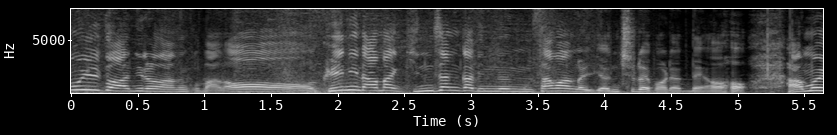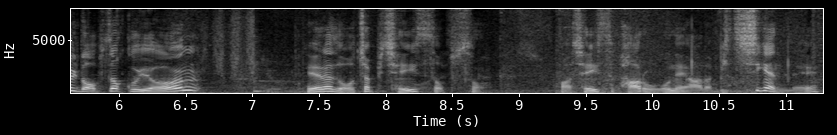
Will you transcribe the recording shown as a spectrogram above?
아무 일도 안 일어나는구만. 어, 괜히 나만 긴장감 있는 상황을 연출해 버렸네요. 아무 일도 없었구요. 얘네들 어차피 제이스 없어. 아, 제이스 바로 오네. 아, 나 미치겠네.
